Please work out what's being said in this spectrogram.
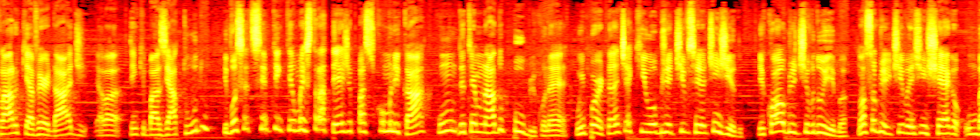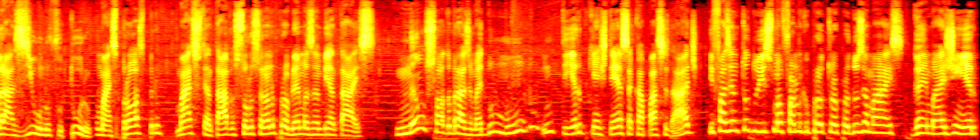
Claro que a verdade, ela tem que basear tudo e você sempre tem que ter uma estratégia para se comunicar com um determinado público, né? O importante é que o objetivo seja atingido. E qual é o objetivo do IBA? Nosso objetivo é a gente enxerga um Brasil no futuro mais próspero, mais sustentável, solucionando problemas ambientais não só do Brasil, mas do mundo inteiro, porque a gente tem essa capacidade, e fazendo tudo isso de uma forma que o produtor produza mais, ganhe mais dinheiro.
